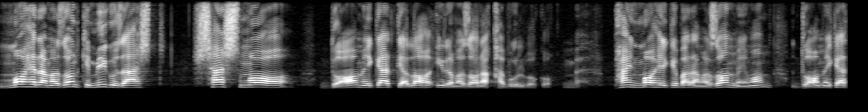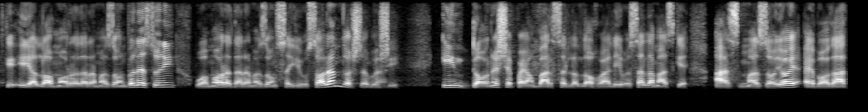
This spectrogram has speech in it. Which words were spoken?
ماه رمضان که میگذشت شش ماه دعا می‌کرد که الله این رمضان قبول بکن. بله. پنج ماهی که بر رمضان میمان دعا می‌کرد که ای الله ما را در رمضان برسونی و ما را در رمضان صحیح و سالم داشته باشی. این دانش پیامبر صلی الله علیه و سلم است که از مزایای عبادت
